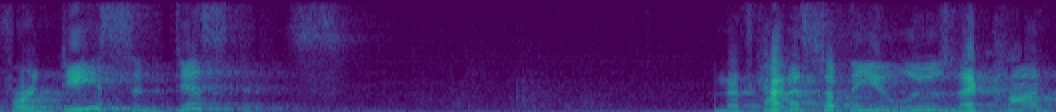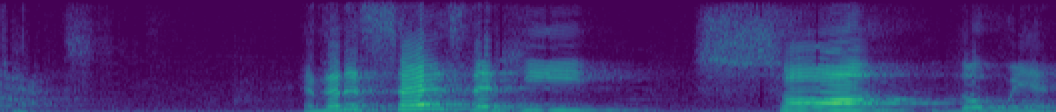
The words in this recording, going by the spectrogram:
for a decent distance. And that's kind of something you lose in that context. And then it says that he saw the wind.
